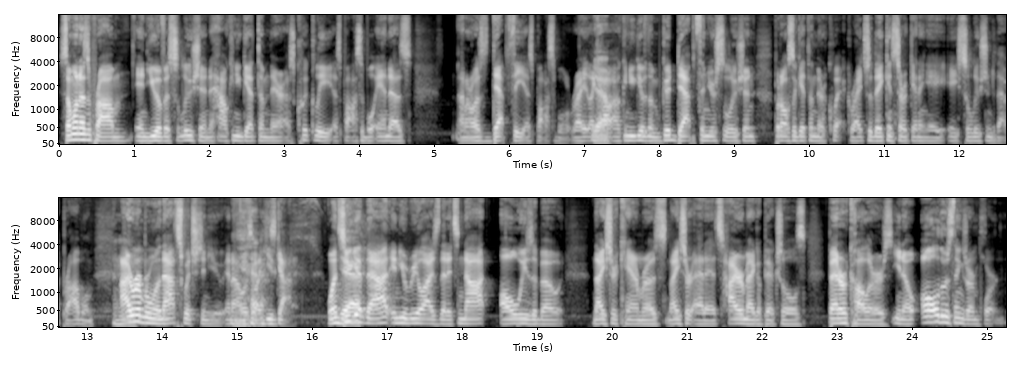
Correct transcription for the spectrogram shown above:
someone has a problem and you have a solution. How can you get them there as quickly as possible and as, I don't know, as depthy as possible, right? Like, Yeah. how, how can you give them good depth in your solution, but also get them there quick, right? So they can start getting a, a solution to that problem. I remember when that switched in you, and I was Mm-hmm. Yeah. like, he's got it. Once Yeah. you get that and you realize that it's not always about nicer cameras, nicer edits, higher megapixels, better colors, you know, all those things are important.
